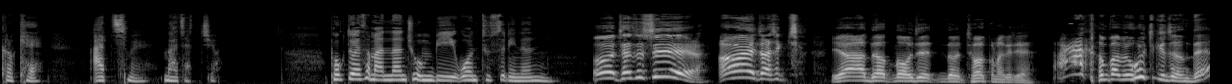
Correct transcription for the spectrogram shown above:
그렇게 아침을 맞았죠. 복도에서 만난 좀비 원투쓰리는 어, 재수씨! 아이, 자식. 참. 야, 너, 너 어제, 너 좋았구나, 그제? 아, 간밤에 홀쭉해졌는데?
